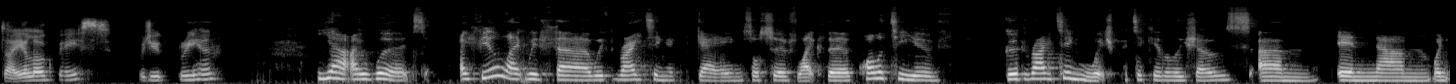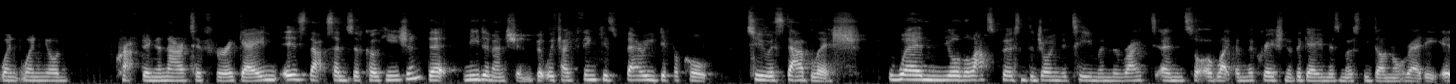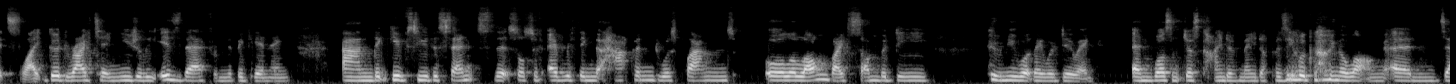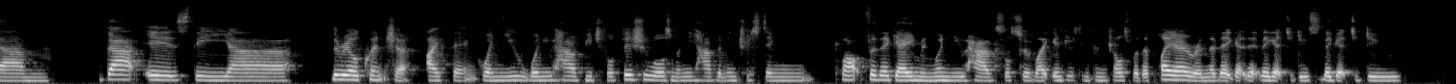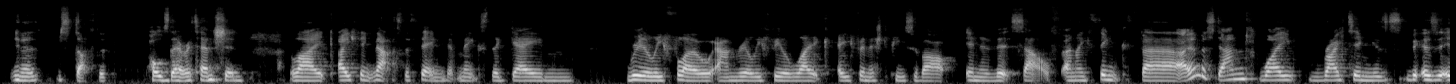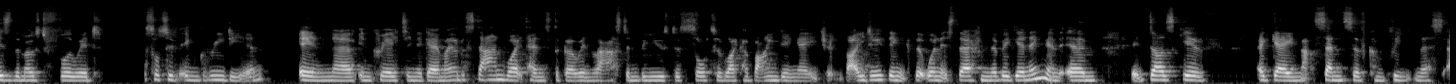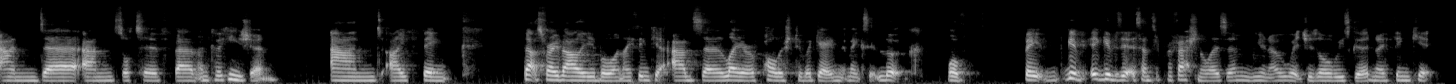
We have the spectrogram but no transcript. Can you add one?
dialogue based. Would you agree, Hen? Yeah, I would. I feel like with uh, with writing a game, sort of like the quality of good writing, which particularly shows um, in um, when, when when you're crafting a narrative for a game, is that sense of cohesion that Nida mentioned, but which I think is very difficult to establish when you're the last person to join the team and the right and sort of like and the creation of the game is mostly done already. It's like good writing usually is there from the beginning and it gives you the sense that sort of everything that happened was planned all along by somebody who knew what they were doing and wasn't just kind of made up as you were going along. And um, that is the uh, the real clincher, I think, when you when you have beautiful visuals, when you have an interesting plot for the game, and when you have sort of like interesting controls for the player, and that they get they get to do they get to do you know stuff that holds their attention. Like I think that's the thing that makes the game really flow and really feel like a finished piece of art in of itself. And I think that I understand why writing is it is the most fluid sort of ingredient in uh, in creating a game. I understand why it tends to go in last and be used as sort of like a binding agent. But I do think that when it's there from the beginning, and um, it does give a game that sense of completeness and uh, and sort of um, and cohesion. And I think that's very valuable, and I think it adds a layer of polish to a game that makes it look well. It gives it a sense of professionalism, you know, which is always good. And I think it,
